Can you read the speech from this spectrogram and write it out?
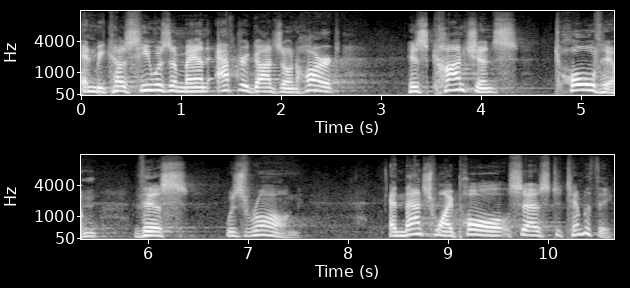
And because he was a man after God's own heart, his conscience told him this was wrong. And that's why Paul says to Timothy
